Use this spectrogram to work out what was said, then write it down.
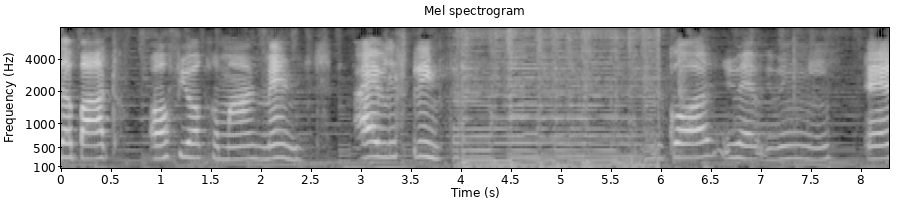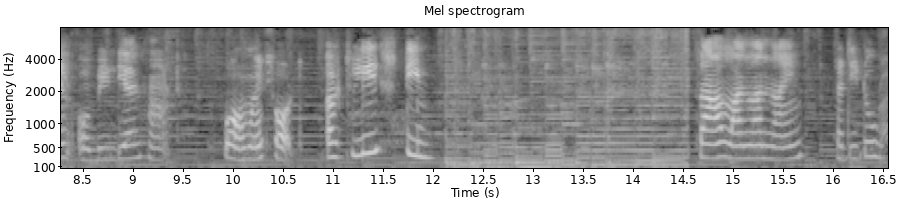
the path of your commandments. I will sprint because you have given me an obedient heart for my short. At least team. Psalm 119 32.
